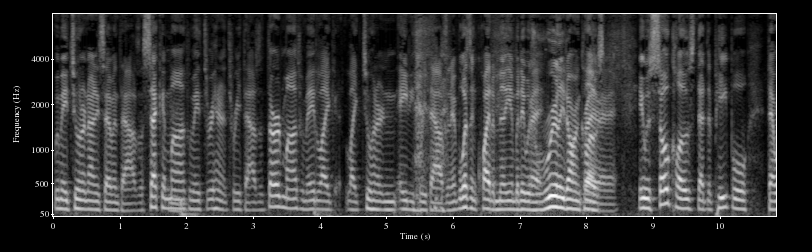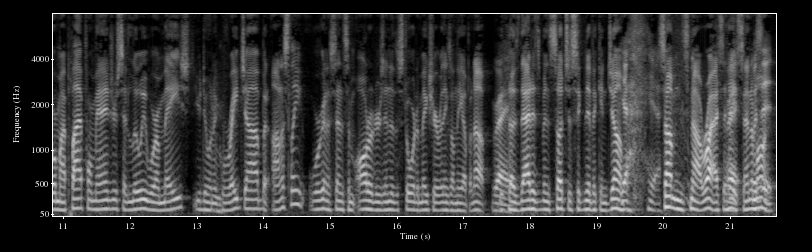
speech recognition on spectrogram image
we made two hundred ninety seven thousand. Second hmm. month we made three hundred three thousand. Third month we made like like two hundred eighty three thousand. it wasn't quite a million, but it was Right. really darn close. right, right. It was so close that the people that were my platform managers said, "Louie, we're amazed. You're doing a Mm. great job, but honestly, we're going to send some auditors into the store to make sure everything's on the up and up Right. because that has been such a significant jump. Yeah, yeah. Something's not right." I said, "Hey, Right. send them was on." It,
